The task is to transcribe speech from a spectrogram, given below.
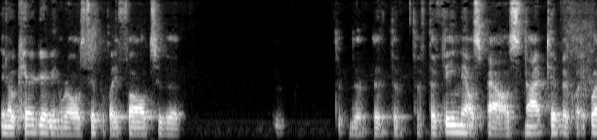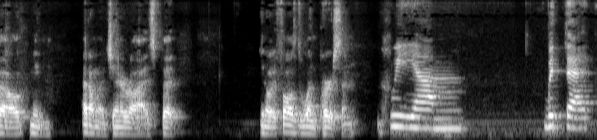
you know caregiving roles typically fall to the the, the, the, the female spouse, not typically. Well, I mean, I don't want to generalize, but you know, it falls to one person. We um with that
